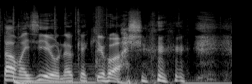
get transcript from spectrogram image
Tá, mas e eu, né? O que é que eu acho?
